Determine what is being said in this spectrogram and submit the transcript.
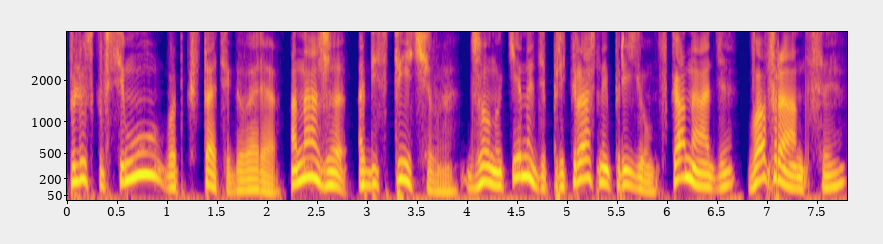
Плюс ко всему, вот, кстати говоря, она же обеспечила Джону Кеннеди прекрасный прием в Канаде, во Франции,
